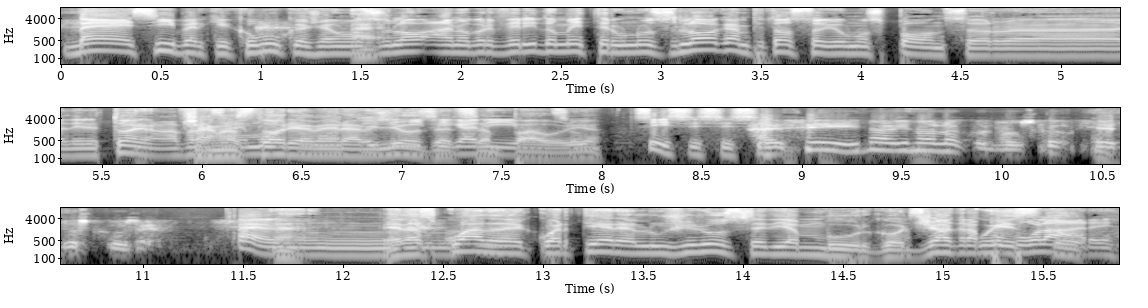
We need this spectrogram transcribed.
beh sì perché comunque c'è uno eh. slo- hanno preferito mettere uno slogan piuttosto che uno sponsor uh, direttore una c'è una storia molto, meravigliosa del San Paoli eh. sì sì sì, sì. Ah, sì no, io non la conosco, chiedo scusa. Eh, eh, è la squadra del quartiere a luci rosse di Hamburgo. Già questo, popolare.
